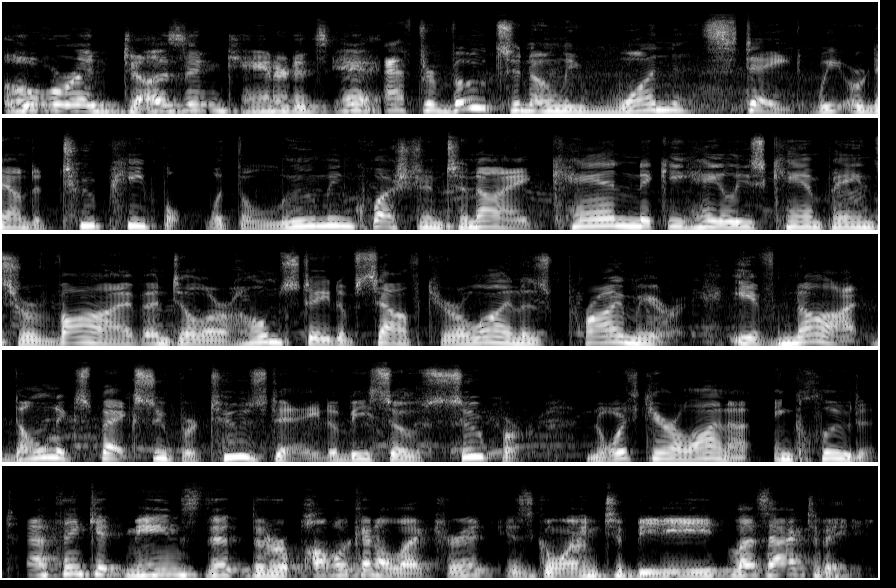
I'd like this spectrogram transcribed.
over a dozen candidates in. After votes in only one state, we are down to two people. With the looming question tonight can Nikki Haley's campaign survive until her home state of South Carolina's primary? If not, don't expect Super Tuesday to be so super, North Carolina included. I think it means that the Republican electorate is going to be less activated.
